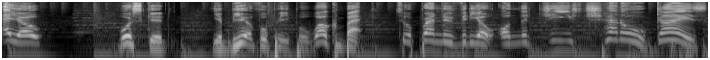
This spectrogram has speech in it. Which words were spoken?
Ayo, what's good? You beautiful people, welcome back to a brand new video on the Jeeves channel. Guys,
